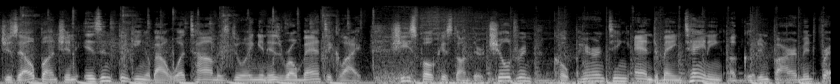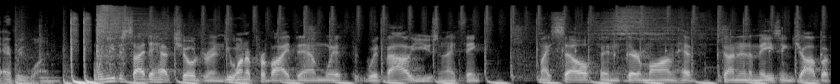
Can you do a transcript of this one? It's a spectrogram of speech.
Gisele Bündchen isn't thinking about what Tom is doing in his romantic life. She's focused on their children, co parenting, and maintaining a good environment for everyone. When you decide to have children, you want to provide them with, with values. And I think myself and their mom have done an amazing job of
